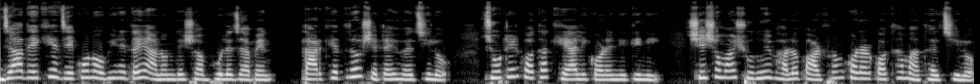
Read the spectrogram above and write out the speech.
যা দেখে যে কোনো অভিনেতাই আনন্দের সব ভুলে যাবেন। তার ক্ষেত্রেও সেটাই হয়েছিল। চোটের কথা খেয়ালই করেননি তিনি। সে সময় শুধুই ভালো পারফর্ম করার কথা মাথায় ছিল।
